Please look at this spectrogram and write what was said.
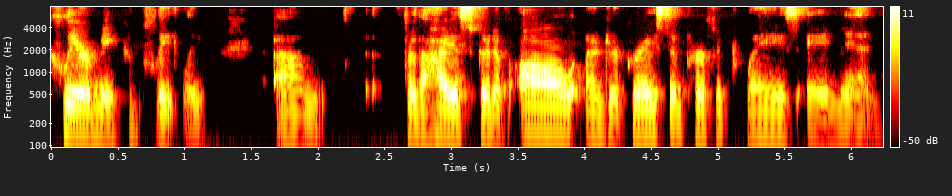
clear me completely. Um, for the highest good of all, under grace and perfect ways, amen.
